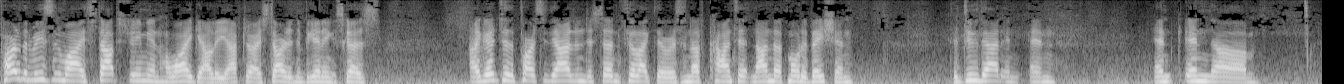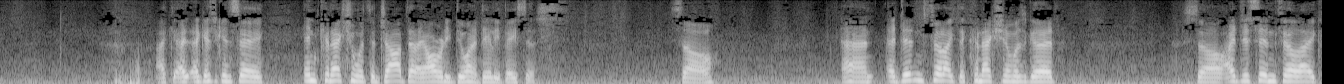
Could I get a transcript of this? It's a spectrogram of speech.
part of the reason why I stopped streaming in Hawaii Galley after I started in the beginning is because I get to the parts of the island just didn't feel like there was enough content, not enough motivation to do that and and and and um, I, I guess you can say in connection with the job that I already do on a daily basis. So, and it didn't feel like the connection was good. So I just didn't feel like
